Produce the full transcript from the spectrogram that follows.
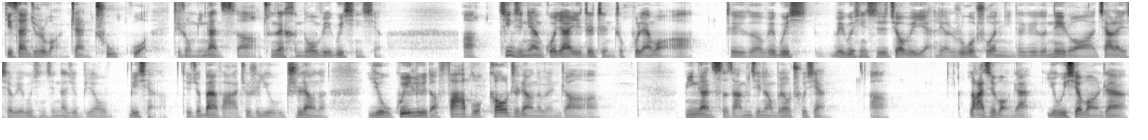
第三就是网站出过这种敏感词啊，存在很多违规信息。啊，近几年国家一直整治互联网啊，这个违规信违规信息较为严厉。如果说你的这个内容啊加了一些违规信息，那就比较危险了。解决办法就是有质量的、有规律的发布高质量的文章啊。敏感词咱们尽量不要出现啊。垃圾网站有一些网站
